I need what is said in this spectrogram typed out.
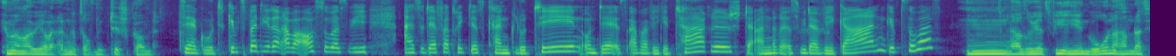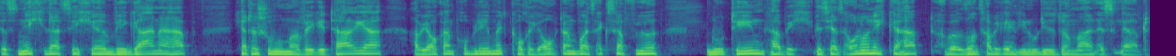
immer mal wieder was anderes auf den Tisch kommt. Sehr gut. Gibt es bei dir dann aber auch sowas wie, also der verträgt jetzt kein Gluten und der ist aber vegetarisch, der andere ist wieder vegan. Gibt es sowas? Hm, also jetzt wir hier in Corona haben das jetzt nicht, dass ich äh, Veganer habe. Ich hatte schon mal Vegetarier, habe ich auch kein Problem mit, koche ich auch dann was extra für. Gluten habe ich bis jetzt auch noch nicht gehabt, aber sonst habe ich eigentlich nur diese normalen Essen gehabt.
